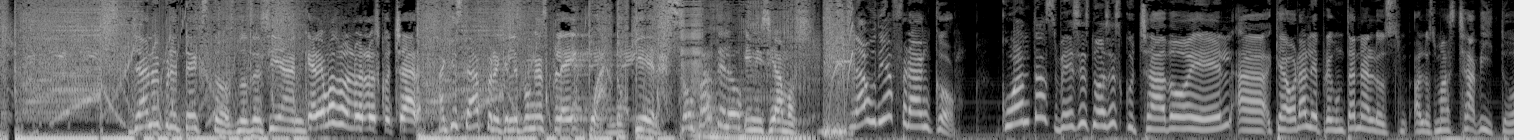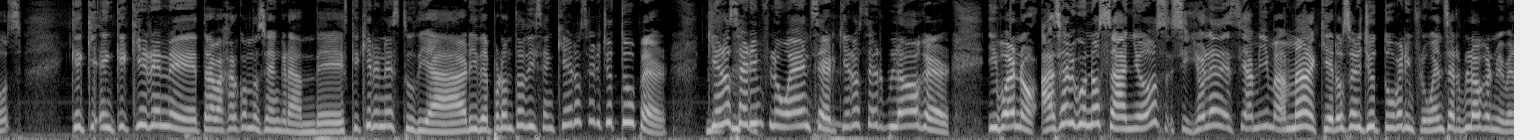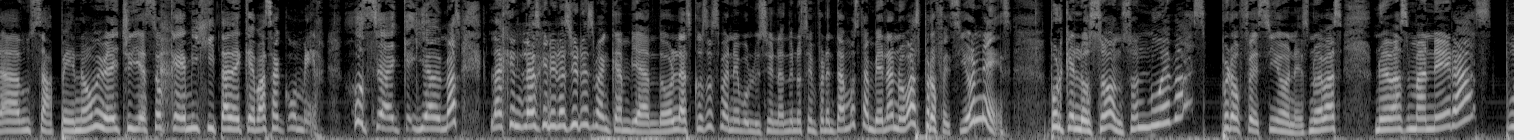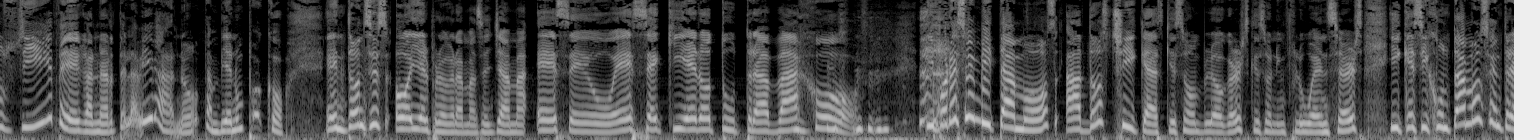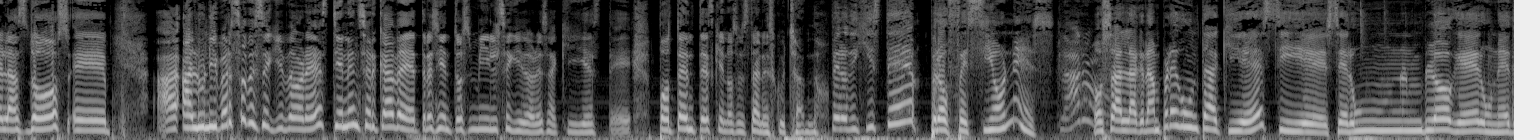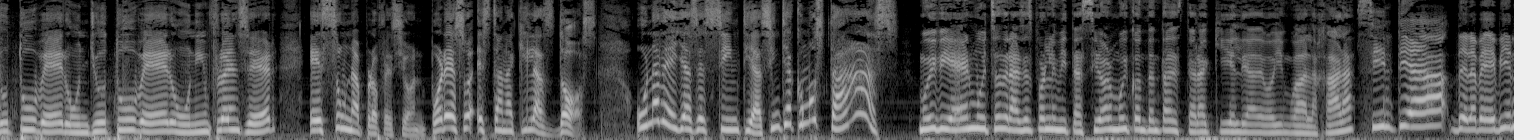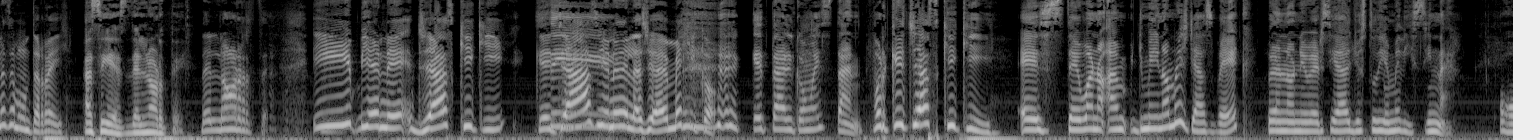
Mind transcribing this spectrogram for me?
Ya no hay pretextos, nos decían. Queremos volverlo a escuchar. Aquí está para que le pongas play cuando quieras. Compártelo. Iniciamos. Claudia Franco. ¿Cuántas veces no has escuchado él ah, que ahora le preguntan a los, a los más chavitos ¿Qué, ¿En qué quieren eh, trabajar cuando sean grandes? ¿Qué quieren estudiar? Y de pronto dicen, quiero ser youtuber, quiero ser influencer, quiero ser blogger. Y bueno, hace algunos años, si yo le decía a mi mamá, quiero ser youtuber, influencer, blogger, me hubiera dado un zape, ¿no? Me hubiera dicho, ¿y eso qué, mijita, de qué vas a comer? O sea, que, y además, las generaciones van cambiando, las cosas van evolucionando y nos enfrentamos también a nuevas profesiones, porque lo son, son nuevas profesiones, nuevas, nuevas maneras pues sí, de ganarte la vida, ¿no? También un poco. Entonces, hoy el programa se llama SOS Quiero tu trabajo. y por eso invitamos a dos chicas que son bloggers, que son influencers, y que si juntamos entre las dos eh, al universo de seguidores, tienen cerca de 300 mil seguidores aquí, este, potentes que nos están escuchando. Pero dijiste profesiones. Claro. O sea, la gran pregunta aquí es si eh, ser un blogger un edutuber, un youtuber, un influencer, es una profesión. Por eso están aquí las dos. Una de ellas es Cintia. Cintia, ¿cómo estás? Muy bien, muchas gracias por la invitación. Muy contenta de estar aquí el día de hoy en Guadalajara. Cintia de la B, vienes de Monterrey. Así es, del norte. Del norte. Y viene Jazz Kiki, que Jazz viene de la Ciudad de México. ¿Qué tal? ¿Cómo están? ¿Por qué Jazz Kiki? Este, bueno, mi nombre es Jazz Beck, pero en la universidad yo estudié medicina.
